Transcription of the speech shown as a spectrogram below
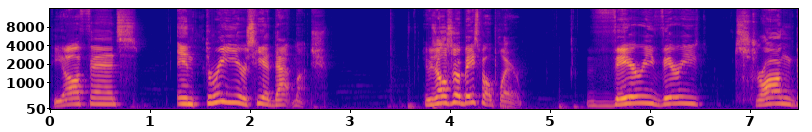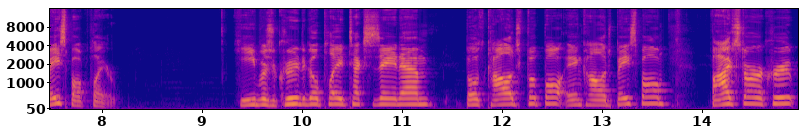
the offense. In three years, he had that much. He was also a baseball player. Very, very strong baseball player. He was recruited to go play Texas A&M, both college football and college baseball. Five-star recruit.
